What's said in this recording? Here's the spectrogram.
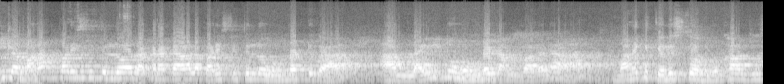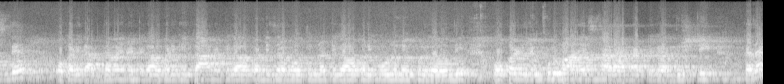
ఇట్లా మన పరిస్థితుల్లో రకరకాల పరిస్థితుల్లో ఉన్నట్టుగా ఆ లైట్ ఉండటం వలన మనకి తెలుస్తోంది. ముఖాలు చూస్తే ఒకడికి అర్థమైనట్టుగా ఒకడికి కానట్టుగా ఒకటి నిద్రపోతున్నట్టుగా ఒకడికి ఒళ్ళు నొప్పులుగా ఉంది ఒకడు ఎప్పుడు మానేస్తారా అన్నట్టుగా దృష్టి కదా?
